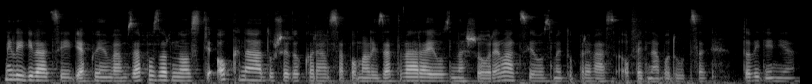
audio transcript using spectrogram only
Milí diváci, ďakujem vám za pozornosť. Okná duše do Korán sa pomaly zatvárajú. S našou reláciou sme tu pre vás opäť na budúce. Dovidenia.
